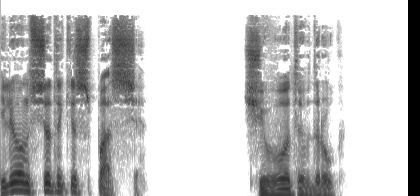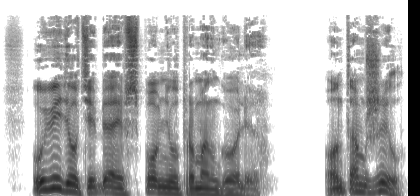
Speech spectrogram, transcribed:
или он все-таки спасся?» «Чего ты вдруг?» «Увидел тебя и вспомнил про Монголию. Он там жил».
